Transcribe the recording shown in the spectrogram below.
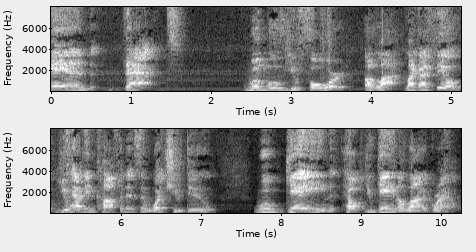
and that will move you forward a lot. Like I feel you having confidence in what you do will gain help you gain a lot of ground.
